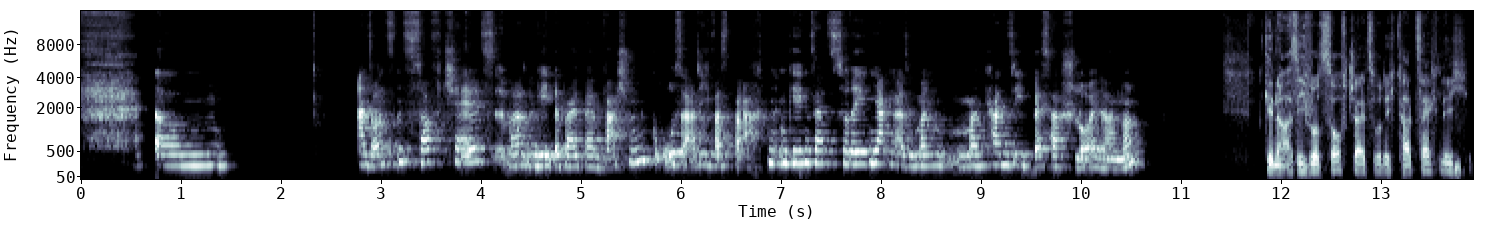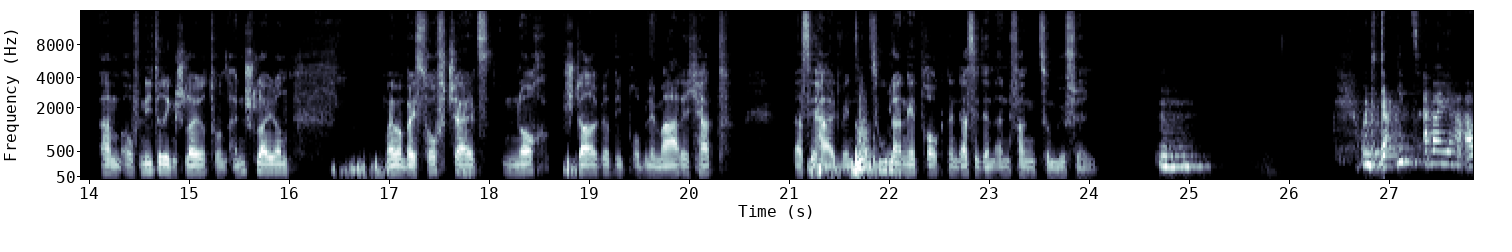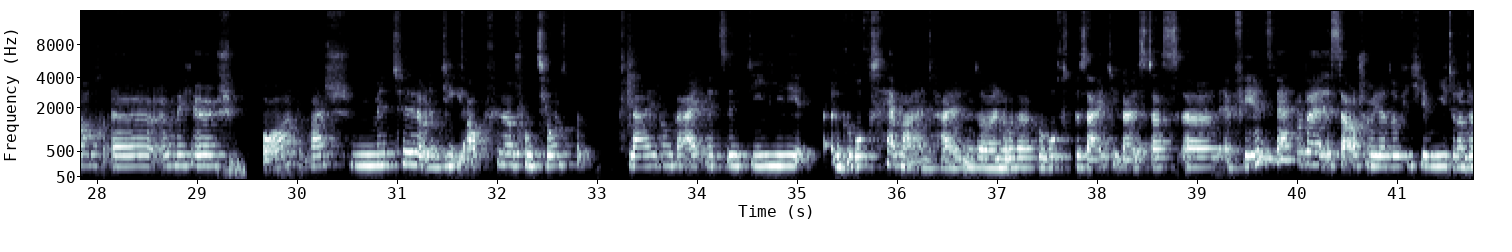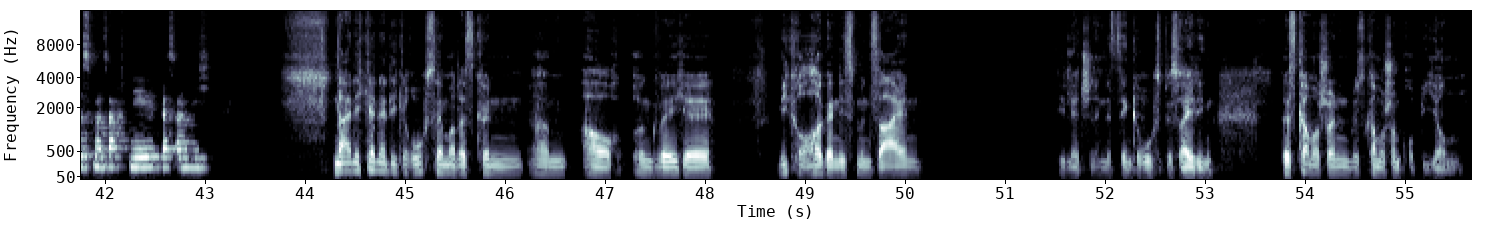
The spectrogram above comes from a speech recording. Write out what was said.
Ähm, ansonsten Softshells, wie, äh, bei, beim Waschen großartig was beachten im Gegensatz zu Regenjacken. Also man, man kann sie besser schleudern, ne? Genau, also ich würde Softshells würde ich tatsächlich ähm, auf niedrigen Schleuderton anschleudern, weil man bei Softshells noch stärker die Problematik hat, dass sie halt, wenn sie zu lange trocknen, dass sie dann anfangen zu müffeln. Mhm. Und da gibt es aber ja auch äh, irgendwelche Sportwaschmittel oder die auch für Funktionsbekleidung geeignet sind, die Geruchshemmer enthalten sollen oder Geruchsbeseitiger. Ist das äh, empfehlenswert oder ist da auch schon wieder so viel Chemie drin, dass man sagt, nee, besser nicht? Nein, ich kenne ja die Geruchshemmer, das können ähm, auch irgendwelche Mikroorganismen sein, die letzten Endes den Geruchs beseitigen. Das kann man schon, das kann man schon probieren.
